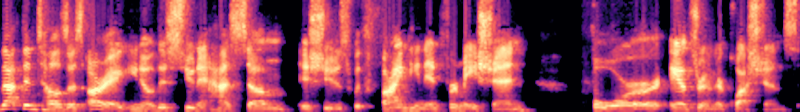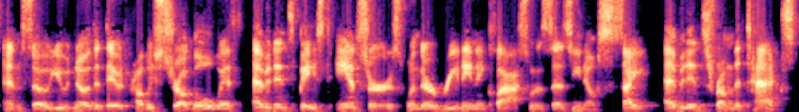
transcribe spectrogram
that then tells us all right you know this student has some issues with finding information for answering their questions and so you would know that they would probably struggle with evidence-based answers when they're reading in class when it says you know cite evidence from the text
